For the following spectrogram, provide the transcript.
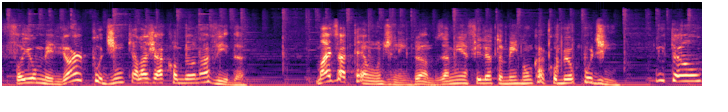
foi o melhor pudim que ela já comeu na vida. Mas até onde lembramos, a minha filha também nunca comeu pudim. Então,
